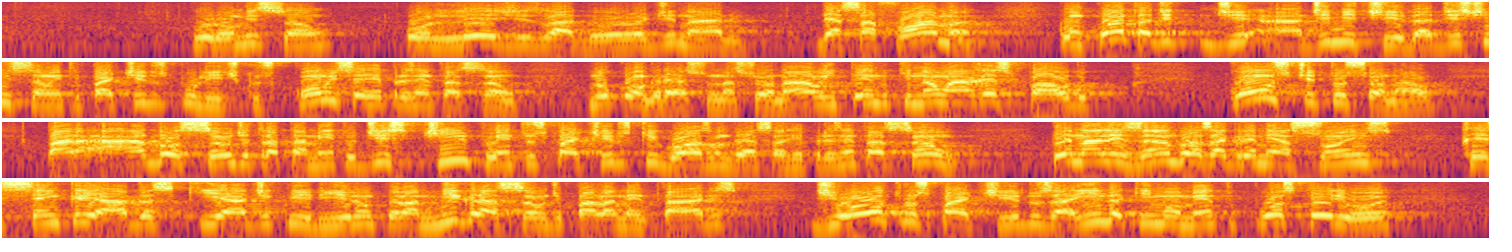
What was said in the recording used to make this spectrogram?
por omissão, o legislador ordinário. Dessa forma, conquanto admitida a distinção entre partidos políticos com e sem representação no Congresso Nacional, entendo que não há respaldo constitucional para a adoção de tratamento distinto entre os partidos que gozam dessa representação, penalizando as agremiações recém-criadas que adquiriram pela migração de parlamentares de outros partidos, ainda que em momento posterior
